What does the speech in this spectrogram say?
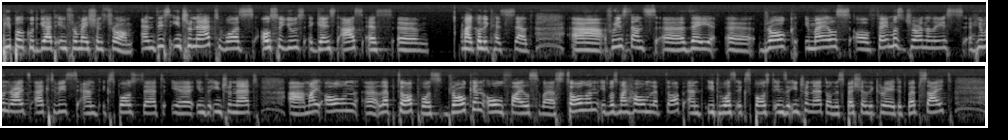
people could get information from. And this internet was also used against us, as um, my colleague has said. Uh, for instance, uh, they uh, broke emails of famous journalists, human rights activists, and exposed that uh, in the internet. Uh, my own laptop was broken, all files were stolen. It was my home laptop, and it was exposed in the internet on a specially created website.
